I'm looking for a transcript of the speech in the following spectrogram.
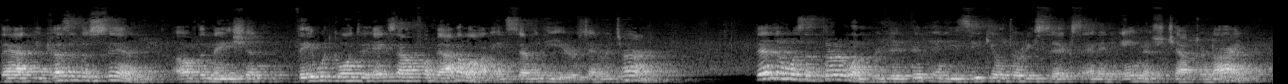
that because of the sin of the nation, they would go into exile for Babylon in 70 years and return. Then there was a third one predicted in Ezekiel 36 and in Amos chapter 9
